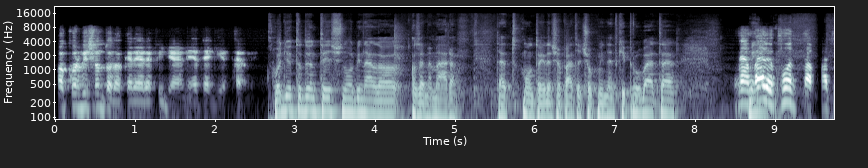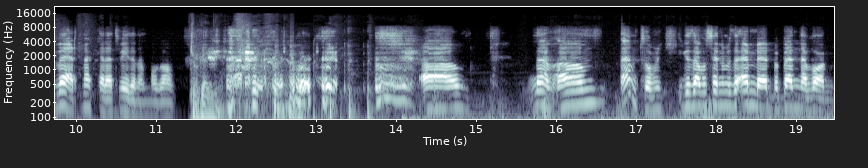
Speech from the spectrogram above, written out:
akkor viszont oda kell erre figyelni, ez egyértelmű. Hogy jött a döntés Norbinál az MMA-ra? Tehát mondta édesapát, hogy sok mindent kipróbáltál. Nem, Mi? előbb mondtam, hát vert, meg kellett védenem magam. Csak ennyi. um, nem, um, nem tudom, igazából szerintem az emberben benne van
